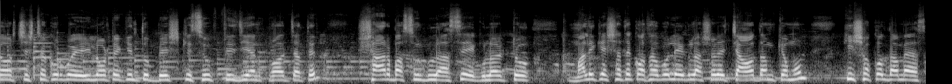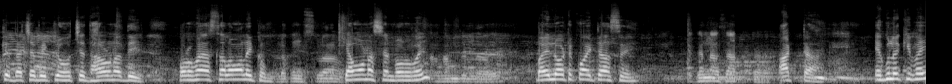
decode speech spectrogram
দেওয়ার চেষ্টা করব। এই লটে কিন্তু বেশ কিছু ফ্রিজিয়ান ক্রস জাতের সার বাছুরগুলো আছে। এগুলো একটু মালিকের সাথে কথা বলে এগুলো আসলে চাওয়া দাম কেমন কি সকল দামে আজকে বেচা বিক্রি হচ্ছে ধারণা দিই। বড় ভাই আসসালামু আলাইকুম। কেমন আছেন বড় ভাই? ভাই। লটে কয়টা আছে? এখানে আছে আটটা। আটটা। এগুলো কি ভাই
